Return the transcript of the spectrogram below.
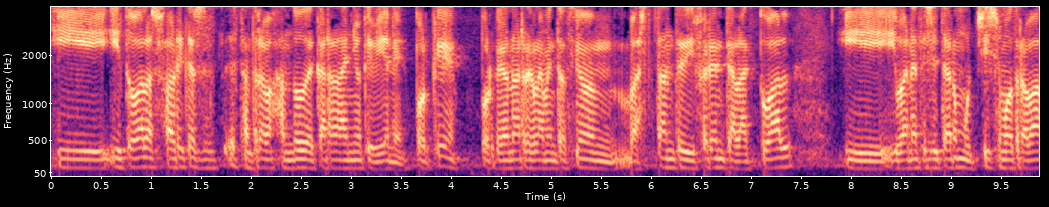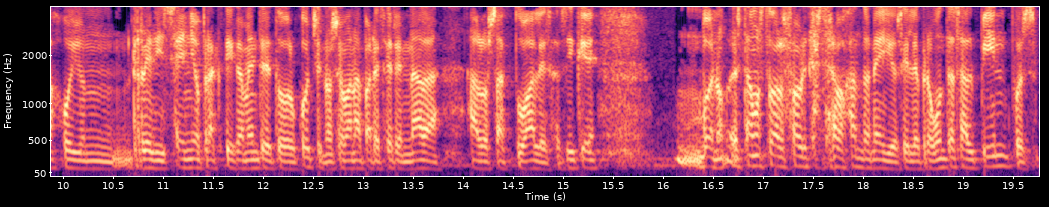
Y, y, todas las fábricas están trabajando de cara al año que viene. ¿Por qué? Porque hay una reglamentación bastante diferente a la actual y, va a necesitar muchísimo trabajo y un rediseño prácticamente de todo el coche. No se van a parecer en nada a los actuales. Así que bueno, estamos todas las fábricas trabajando en ello. Si le preguntas al PIN, pues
